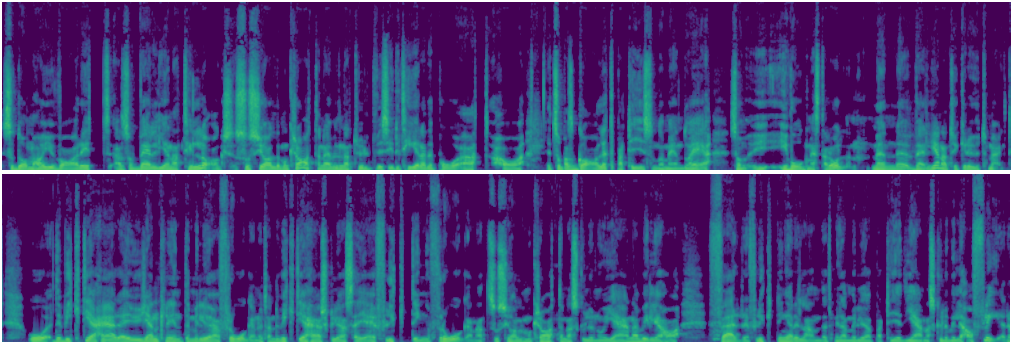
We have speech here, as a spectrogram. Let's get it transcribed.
Så de har ju varit, alltså väljarna till lags. Socialdemokraterna är väl naturligtvis irriterade på att ha ett så pass galet parti som de ändå är, som i, i vågmästarrollen. Men eh, väljarna tycker det är utmärkt. Och det viktiga här är ju egentligen egentligen inte miljöfrågan, utan det viktiga här skulle jag säga är flyktingfrågan. Att Socialdemokraterna skulle nog gärna vilja ha färre flyktingar i landet, medan Miljöpartiet gärna skulle vilja ha fler.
